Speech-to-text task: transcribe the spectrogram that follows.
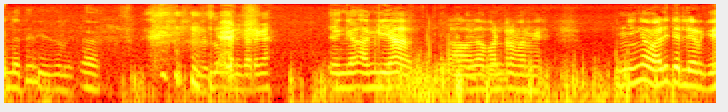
இல்லை தெரியுது சொல்லு. ஆ. இந்த ஜூம் பண்ணி காட்டுங்க. எங்க அங்கேயா? நான் பண்ணுறேன் பாருங்க. இங்கே வழி தெரியல எனக்கு.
